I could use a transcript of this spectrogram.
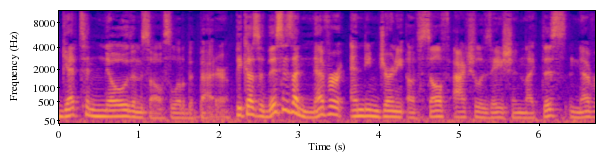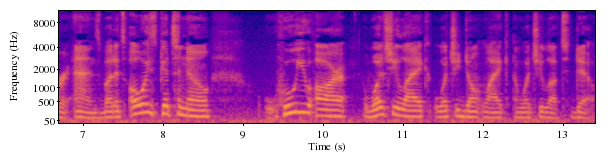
get to know themselves a little bit better? Because this is a never ending journey of self actualization. Like, this never ends, but it's always good to know who you are, what you like, what you don't like, and what you love to do.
